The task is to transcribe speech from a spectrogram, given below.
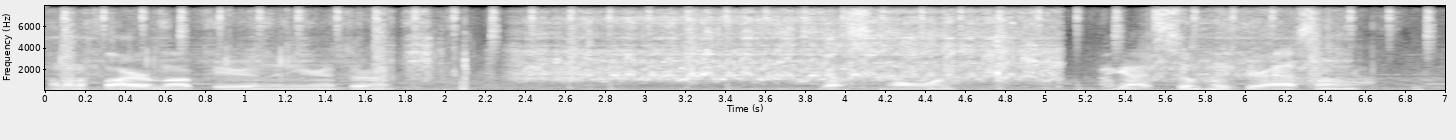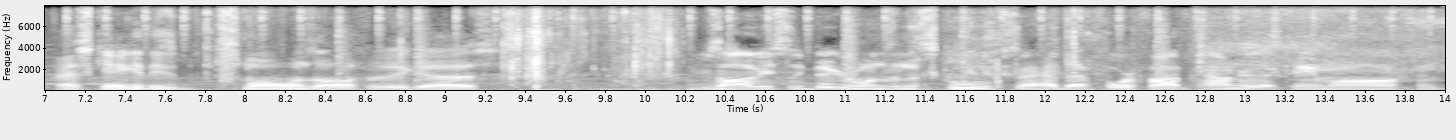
I'm gonna fire them up here and then you're gonna throw it. Got small one. I got so much grass on. I just can't get these small ones off of it, guys. There's obviously bigger ones in the school because I had that four or five pounder that came off and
